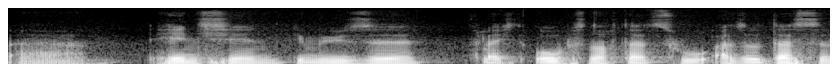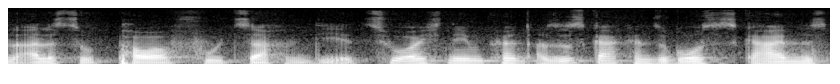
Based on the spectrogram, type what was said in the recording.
äh, Hähnchen, Gemüse, vielleicht Obst noch dazu. Also das sind alles so Powerfood-Sachen, die ihr zu euch nehmen könnt. Also es ist gar kein so großes Geheimnis.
